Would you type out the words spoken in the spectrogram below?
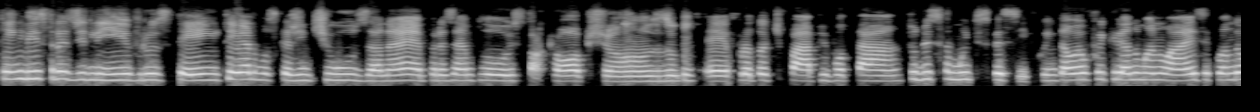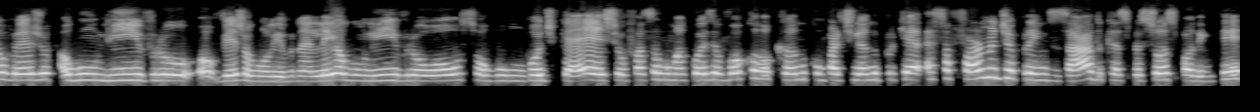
tem listas de livros, tem termos que a gente usa, né? Por exemplo, stock options, é, prototipar, pivotar, tudo isso é muito específico. Então, eu fui criando manuais e quando eu vejo algum livro, vejo algum livro, né, leio algum livro, ou ouço algum podcast, ou faço alguma coisa, eu vou colocando, compartilhando, porque essa forma de aprendizado que as pessoas podem ter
